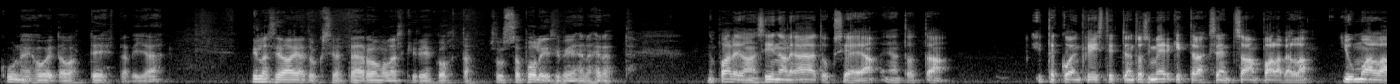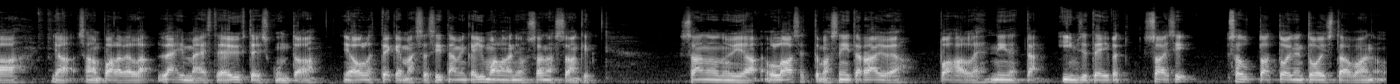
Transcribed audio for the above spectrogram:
kun he hoitavat tehtäviään. Millaisia ajatuksia tämä roomalaiskirja kohta sussa poliisimiehenä herättää? No paljonhan siinä oli ajatuksia ja, ja tota, itse koen kristittyön tosi merkittäväksi, että saan palvella Jumalaa ja saan palvella lähimmäistä ja yhteiskuntaa ja olla tekemässä sitä, minkä Jumala on jo sanassaankin sanonut ja olla asettamassa niitä rajoja pahalle niin, että ihmiset eivät saisi satuttaa toinen toistaan, vaan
